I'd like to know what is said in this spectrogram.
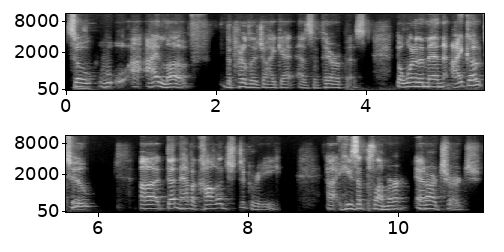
So mm-hmm. I love the privilege I get as a therapist. But one of the men I go to uh, doesn't have a college degree. Uh, he's a plumber in our church,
